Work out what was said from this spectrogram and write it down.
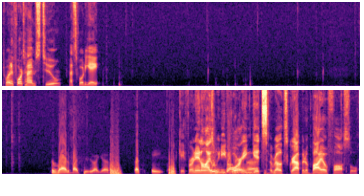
24 times 2, that's 48. Divided by 2, I guess. That's 8. Okay, for an analyzer we need 4 drying racks. ingots, a relic scrap, and a biofossil.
